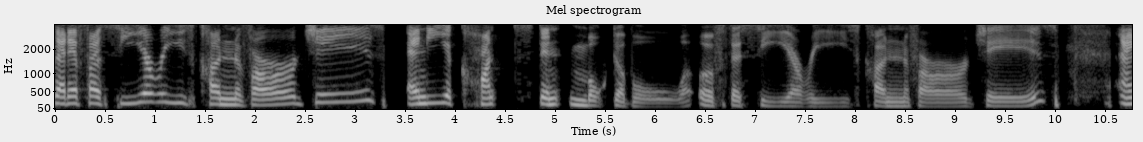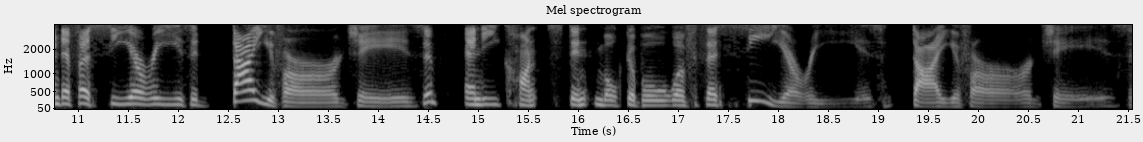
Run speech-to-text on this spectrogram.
that if a series converges, any constant multiple of the series converges. And if a series diverges, any constant multiple of the series diverges.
